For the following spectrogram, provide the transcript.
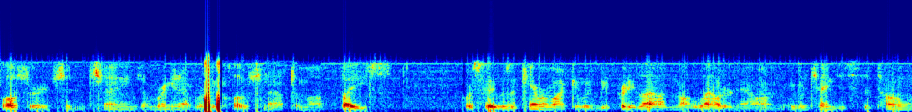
closer, it shouldn't change. I'm bringing it up really close now to my face. Of course, if it was a camera mic, it would be pretty loud, not louder now. It even changes the tone.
